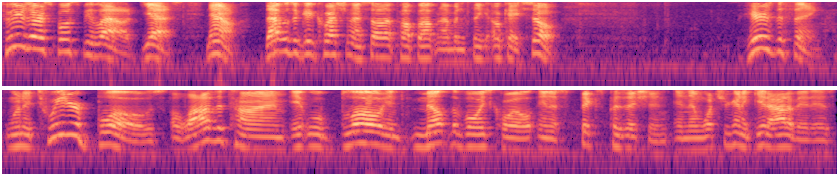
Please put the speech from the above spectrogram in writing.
Tweeters are supposed to be loud. Yes. Now, that was a good question. I saw that pop up and I've been thinking, okay, so here's the thing. When a tweeter blows, a lot of the time it will blow and melt the voice coil in a fixed position. And then what you're going to get out of it is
